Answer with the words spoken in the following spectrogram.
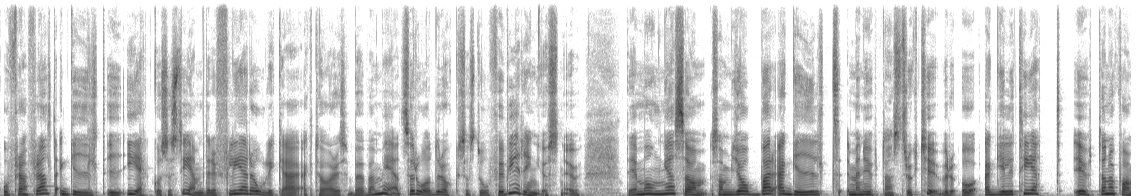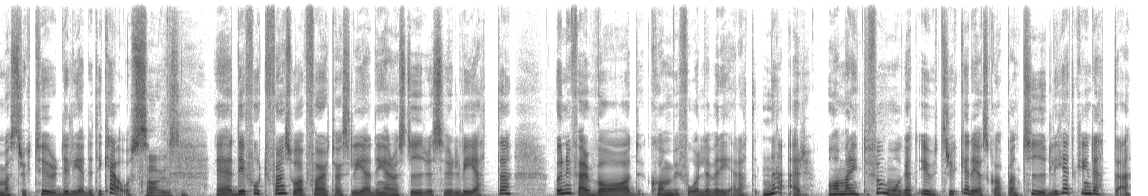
och framförallt agilt i ekosystem där det är flera olika aktörer som behöver vara med. Så råder också stor förvirring just nu. Det är många som, som jobbar agilt men utan struktur. Och agilitet utan någon form av struktur, det leder till kaos. Ja, det. Eh, det är fortfarande så att företagsledningar och styrelser vill veta ungefär vad kommer vi få levererat när? Och har man inte förmåga att uttrycka det och skapa en tydlighet kring detta,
